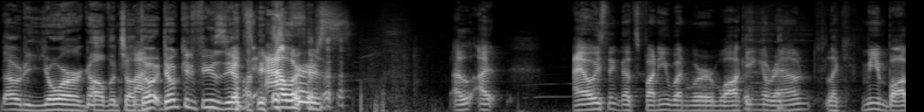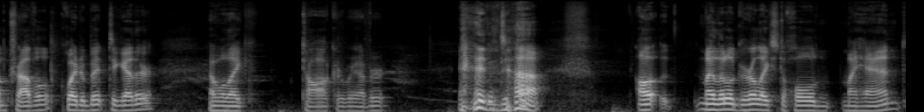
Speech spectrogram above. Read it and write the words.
That would be your goblin child. My- don't don't confuse the It's audience. ours. I, I, I always think that's funny when we're walking around. Like me and Bob travel quite a bit together, and we'll like talk or whatever. And uh, I'll, my little girl likes to hold my hand,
